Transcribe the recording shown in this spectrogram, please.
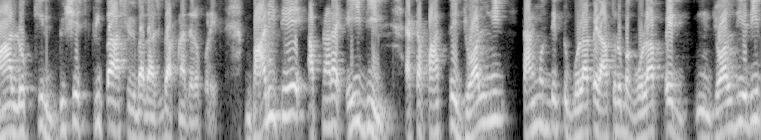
মা লক্ষ্মীর বিশেষ কৃপা, আশীর্বাদ আসবে আপনাদের উপরে। বাড়িতে আপনারা এই দিন একটা পাত্রে জল নিন তার মধ্যে একটু গোলাপের আতর বা গোলাপের জল দিয়ে দিন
